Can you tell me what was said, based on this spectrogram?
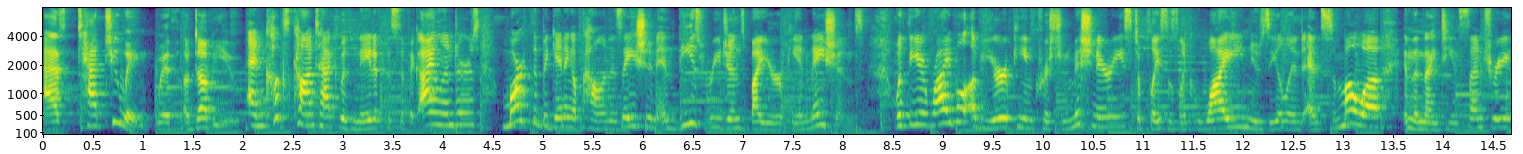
as tattooing with a W. And Cook's contact with native Pacific Islanders marked the beginning of colonization in these regions by European nations. With the arrival of European Christian missionaries to places like Hawaii, New Zealand, and Samoa in the 19th century,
